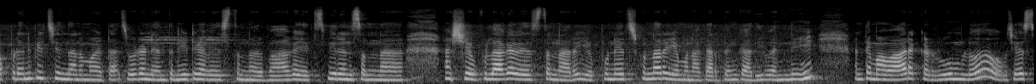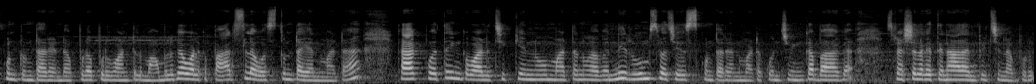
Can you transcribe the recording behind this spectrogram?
అప్పుడు అనిపించింది అనమాట చూడండి ఎంత నీట్గా వేస్తున్నారు. బాగా ఎక్స్పీరియన్స్ ఉన్న షెఫ్ లాగా వేస్తున్నారు. ఎప్పుడు నేర్చుకున్నారో ఏమో నాకు అర్థం కాదు ఇవన్నీ. అంటే మా వారు అక్కడ రూమ్లో చేసుకుంటుంటారండి. అప్పుడప్పుడు వంటలు మామూలుగా వాళ్ళకి పార్సిల్ వస్తుంటాయి అన్నమాట. కాకపోతే ఇంకా వాళ్ళు చికెన్ మటన్ అవన్నీ రూమ్స్లో చేసుకుంటారనమాట కొంచెం ఇంకా బాగా స్పెషల్గా తినాలనిపించినప్పుడు.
